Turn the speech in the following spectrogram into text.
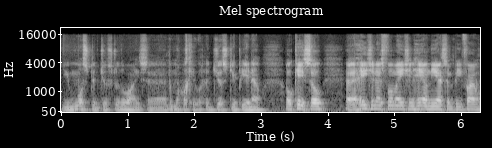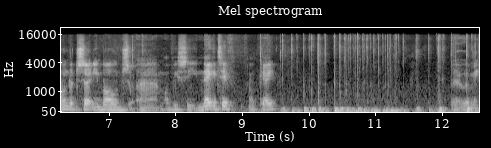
you must adjust, otherwise uh, the market will adjust your P&L. Okay, so uh, HNS formation here on the S&P 500 certainly bodes um, obviously negative. Okay, bear with me.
